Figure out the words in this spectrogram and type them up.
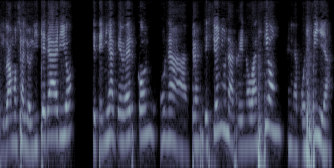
si vamos a lo literario, que tenía que ver con una transgresión y una renovación en la poesía,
